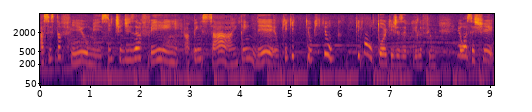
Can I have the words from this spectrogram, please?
Assista filmes que te desafiem a pensar, a entender o que, que, o que, que o, que, que o autor quis dizer com aquele filme. Eu assisti,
